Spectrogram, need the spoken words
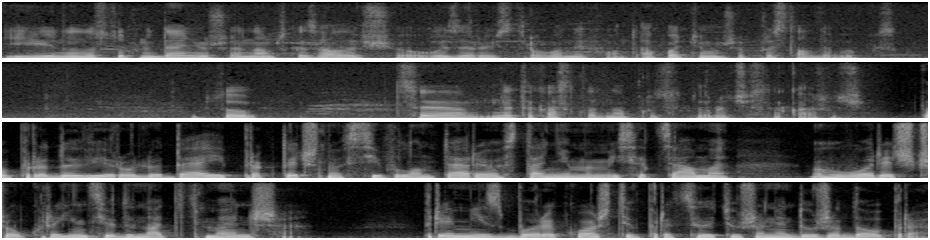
і на наступний день вже нам сказали, що ви зареєстрований фонд, а потім вже прислали виписку. Тобто це не така складна процедура, чесно кажучи. Попри довіру людей, практично всі волонтери останніми місяцями говорять, що українців донатять менше. Прямі збори коштів працюють уже не дуже добре.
